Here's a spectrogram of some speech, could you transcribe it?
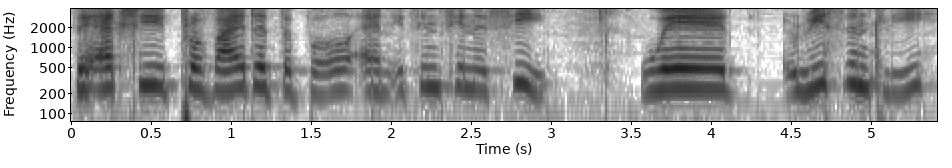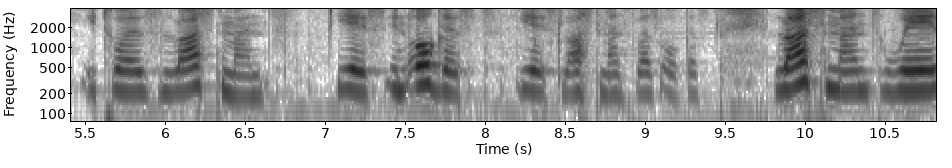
they actually provided the bill, and it's in Tennessee, where recently, it was last month, yes, in August, yes, last month was August, last month, where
